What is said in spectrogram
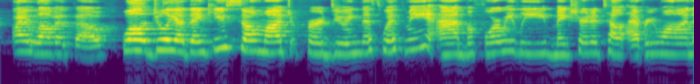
I love it though. Well, Julia, thank you so much for doing this with me. And before we leave, make sure to tell everyone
